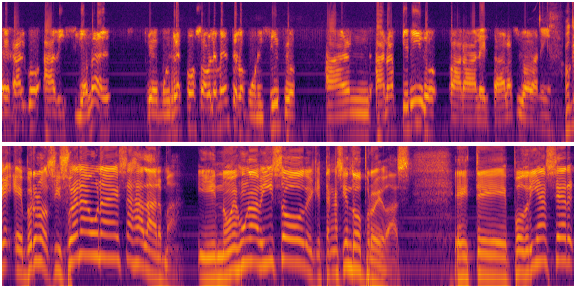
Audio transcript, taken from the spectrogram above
es algo adicional que muy responsablemente los municipios han, han adquirido para alertar a la ciudadanía. Ok, eh, Bruno, si suena una de esas alarmas y no es un aviso de que están haciendo pruebas, este, podrían ser,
